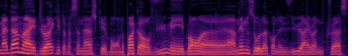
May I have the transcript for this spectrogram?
Madame Hydra qui est un personnage que bon on n'a pas encore vu, mais bon Arnim Zola qu'on a vu, Iron Cross,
